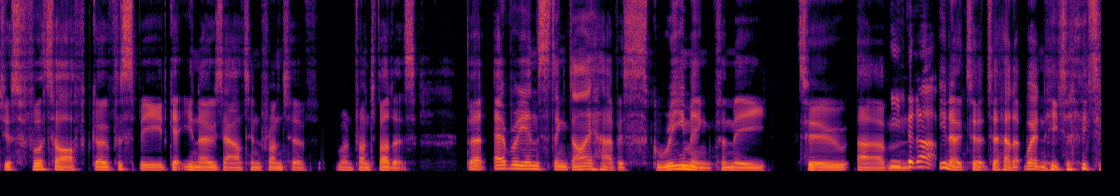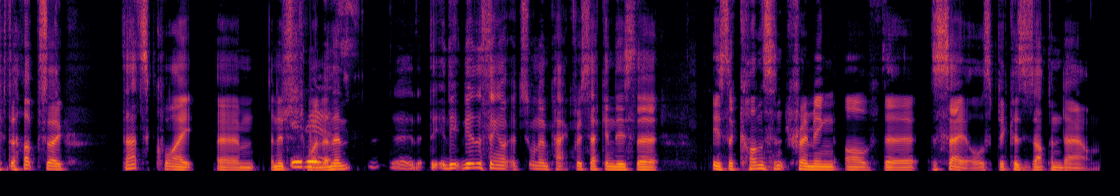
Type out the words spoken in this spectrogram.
just foot off, go for speed, get your nose out in front of in front of others. But every instinct I have is screaming for me to um, keep it up. You know, to to head up when he heat it up. So that's quite um, an interesting one. And then uh, the, the other thing I just want to unpack for a second is the is the constant trimming of the, the sails because it's up and down.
